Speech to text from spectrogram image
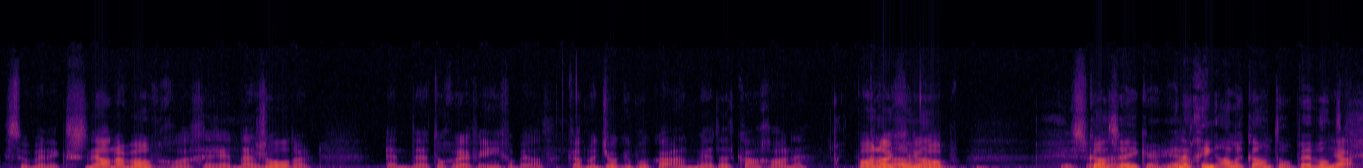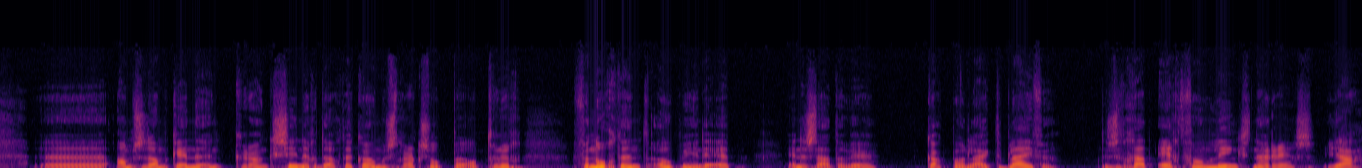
Dus toen ben ik snel naar boven ge- gerend, naar Zolder. En eh, toch weer even ingebeld. Ik had mijn joggingbroek al aan, maar ja, dat kan gewoon, hè? Polootje erop. Dus, Kan eh, zeker. ja. En dat ging alle kanten op. Hè? Want ja, eh, Amsterdam kende een krankzinnige dag. Daar komen we straks op, op terug. Vanochtend open je de app en er staat er weer... Kakpo lijkt te blijven. Dus het gaat echt van links naar rechts. Ja.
